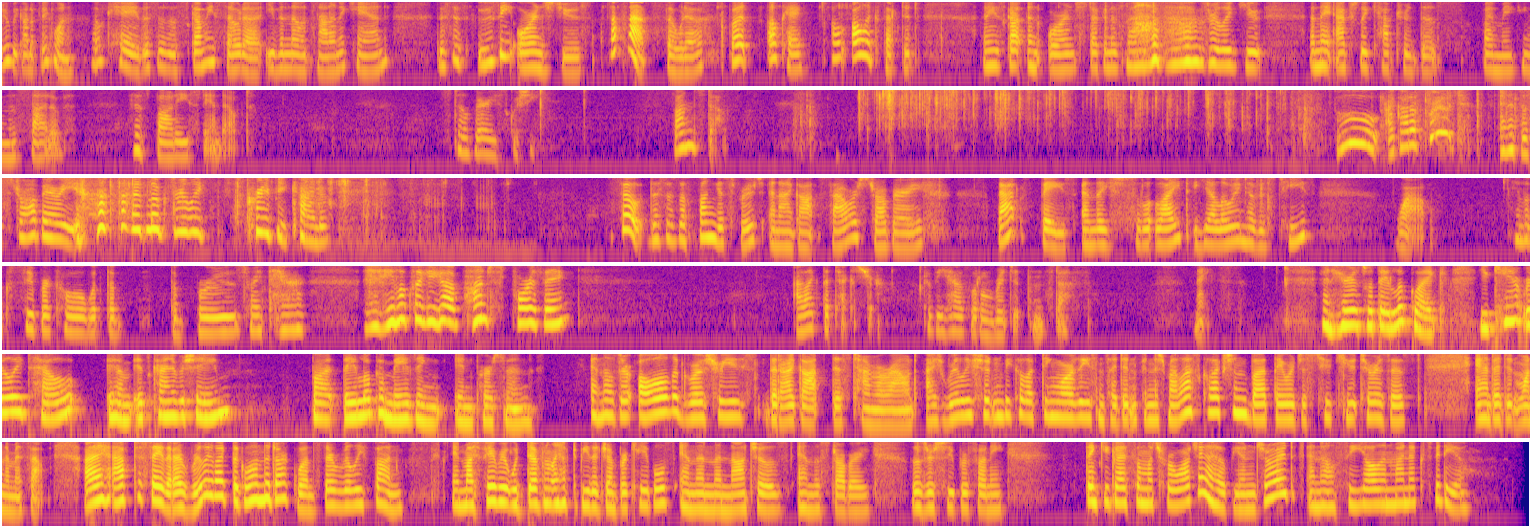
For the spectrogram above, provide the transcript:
Ooh, we got a big one. Okay, this is a scummy soda, even though it's not in a can. This is Oozy Orange Juice. That's not soda, but okay, I'll, I'll accept it. And he's got an orange stuck in his mouth. that looks really cute. And they actually captured this by making this side of his body stand out. Still very squishy. Fun stuff. Ooh, I got a fruit! And it's a strawberry. it looks really creepy, kind of. So, this is a fungus fruit, and I got sour strawberry. That face and the slight yellowing of his teeth, wow. He looks super cool with the, the bruise right there. He looks like he got punched, poor thing. I like the texture, because he has little ridges and stuff. Nice. And here's what they look like. You can't really tell. Um, it's kind of a shame, but they look amazing in person. And those are all the groceries that I got this time around. I really shouldn't be collecting more of these since I didn't finish my last collection, but they were just too cute to resist, and I didn't want to miss out. I have to say that I really like the glow-in-the-dark ones. They're really fun. And my favorite would definitely have to be the jumper cables, and then the nachos and the strawberry. Those are super funny. Thank you guys so much for watching. I hope you enjoyed, and I'll see y'all in my next video.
